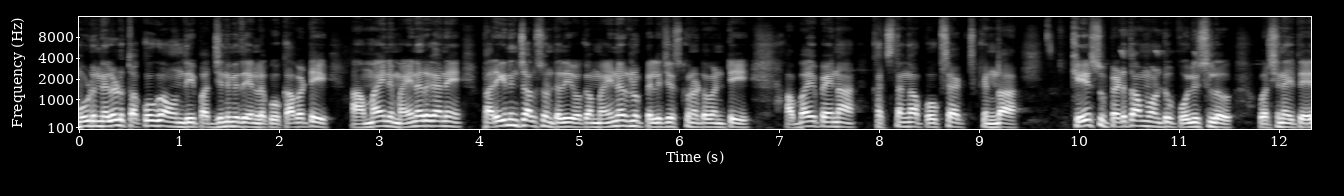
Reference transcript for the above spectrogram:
మూడు నెలలు తక్కువగా ఉంది పద్దెనిమిది ఏళ్ళకు కాబట్టి ఆ అమ్మాయిని మైనర్గానే పరిగణించాల్సి ఉంటుంది. ఒక మైనర్ను పెళ్ళి చేసుకున్నటువంటి అబ్బాయి పైన ఖచ్చితంగా పోక్సాక్ట్ కింద కేసు పెడతాము అంటూ పోలీసులు వర్షన్ అయితే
